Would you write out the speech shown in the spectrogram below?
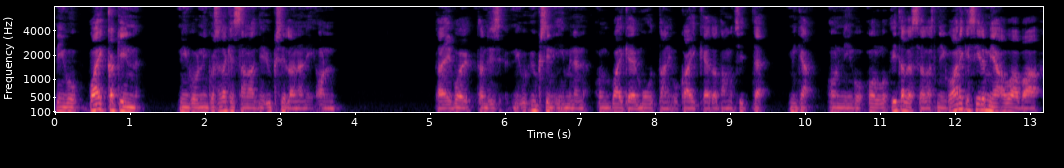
niin kuin, vaikkakin niin kuin, niin kuin säkin sanoit, niin yksilönä niin on, tai ei voi, tai siis niin kuin yksin ihminen on vaikea muuttaa niin kuin kaikkea, tota, mutta sitten mikä on niin kuin ollut itselle sellaista niin kuin ainakin silmiä avaavaa,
